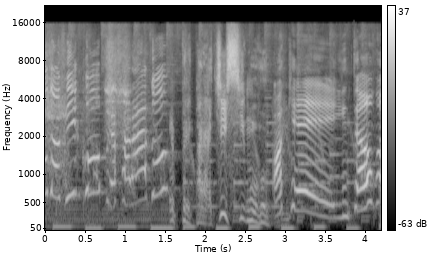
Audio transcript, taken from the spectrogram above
Ludovico, preparado? Preparadíssimo! Ok, então vamos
